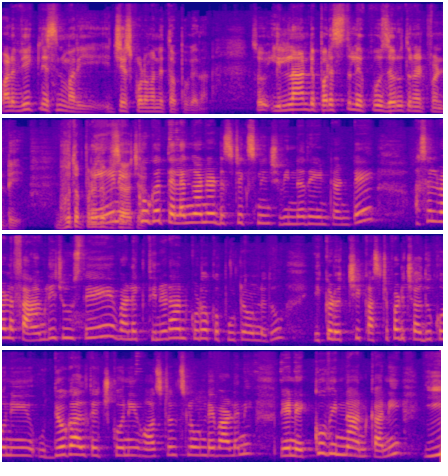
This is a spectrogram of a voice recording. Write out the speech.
వాళ్ళ వీక్నెస్ని మరి ఇచ్చేసుకోవడం అనేది తప్పు కదా. సో ఇలాంటి పరిస్థితులు ఎక్కువ జరుగుతున్నటువంటి భూత ఎక్కువగా తెలంగాణ డిస్ట్రిక్ట్స్ నుంచి విన్నది ఏంటంటే అసలు వాళ్ళ ఫ్యామిలీ చూస్తే వాళ్ళకి తినడానికి కూడా ఒక పూట ఉండదు. ఇక్కడ వచ్చి కష్టపడి చదువుకొని ఉద్యోగాలు తెచ్చుకొని హాస్టల్స్లో ఉండే వాళ్ళని నేను ఎక్కువ విన్నాను. కానీ ఈ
